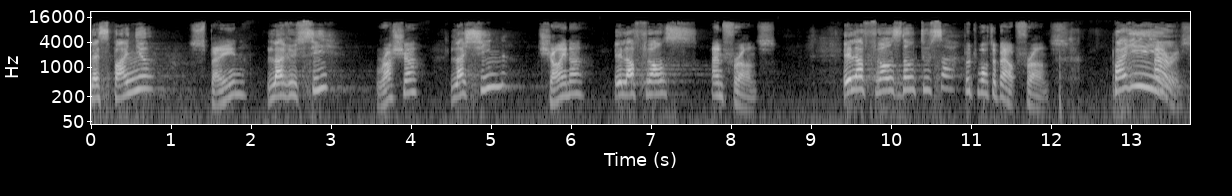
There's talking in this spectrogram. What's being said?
l'Espagne, Spain, la Russie, Russia, la Chine China, et la France. and France. Et la France dans tout ça But what about France? Paris Paris.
